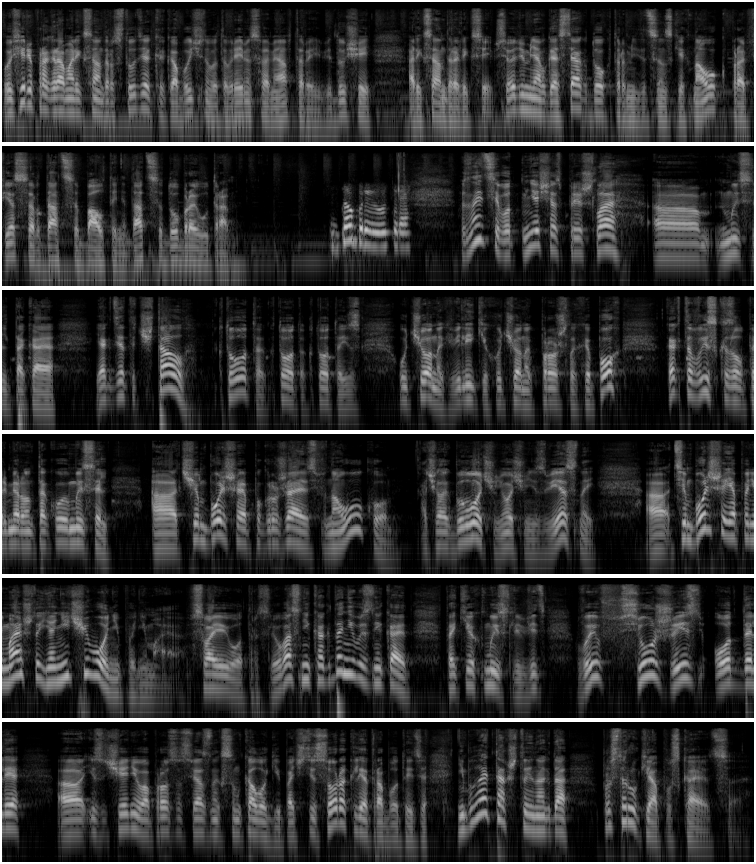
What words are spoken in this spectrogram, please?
В эфире программа «Александр Студия». Как обычно, в это время с вами автор и ведущий Александр Алексеев. Сегодня у меня в гостях доктор медицинских наук, профессор Датце Балтани. Датце, доброе утро. Доброе утро. Вы знаете, вот мне сейчас пришла э, мысль такая. Я где-то читал, кто-то, кто-то, кто-то из ученых, великих ученых прошлых эпох, как-то высказал примерно такую мысль. Э, чем больше я погружаюсь в науку, а человек был очень-очень известный, а, тем больше я понимаю, что я ничего не понимаю в своей отрасли. У вас никогда не возникает таких мыслей, ведь вы всю жизнь отдали а, изучению вопросов, связанных с онкологией. Почти 40 лет работаете. Не бывает так, что иногда просто руки опускаются?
